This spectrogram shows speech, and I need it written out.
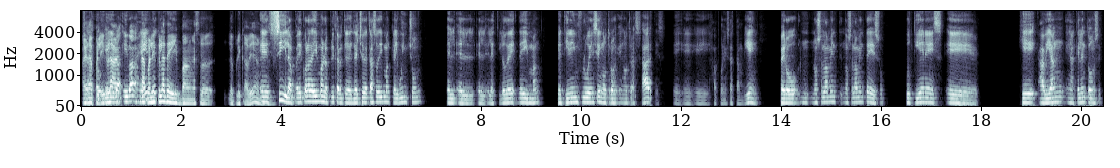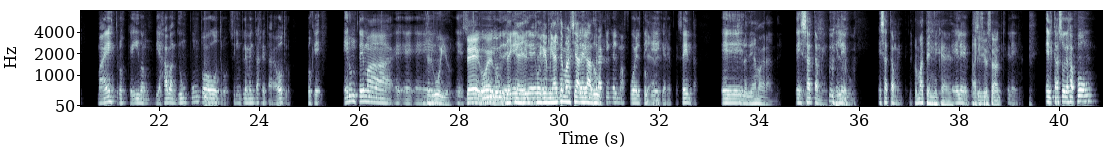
Hay O sea, una película, porque iba- iba la película de Ip Man, eso lo, lo explica bien. Eh, sí, la película de Ip Man lo explica bien, que de hecho de caso de Ip Man, que el Wing Chun, el, el, el, el estilo de, de Ip Man, que tiene influencia en, otros, en otras artes eh, eh, eh, japonesas también. Pero no solamente, no solamente eso, tú tienes eh, que habían en aquel entonces maestros que iban, viajaban de un punto a otro simplemente a retar a otro. Porque era un tema eh, eh, eh, De orgullo. eh, De ego, ego. y De que- y de que mi arte marcial es la dura. quién es el más fuerte y Ya. quién es el que representa. que lo tiene más grande. Exactamente, el ego. Exactamente, De forma técnica. eh, el ego. para que Sí, exacto. entienda. El ego. El caso de Japón,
